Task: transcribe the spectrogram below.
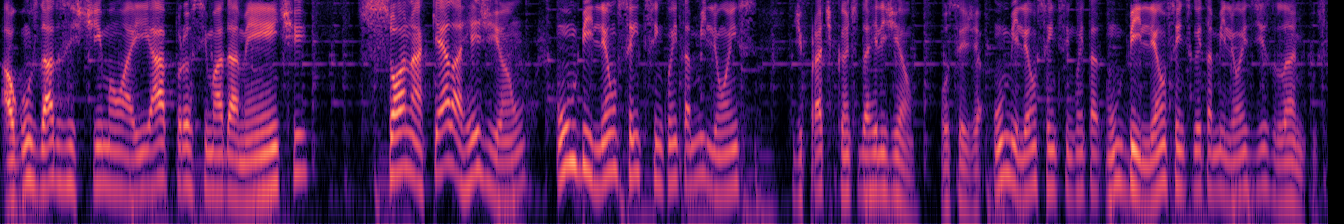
Alguns dados estimam aí aproximadamente só naquela região 1 bilhão 150 milhões de praticantes da religião, ou seja, 1 milhão 150, 1 bilhão 150 milhões de islâmicos.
